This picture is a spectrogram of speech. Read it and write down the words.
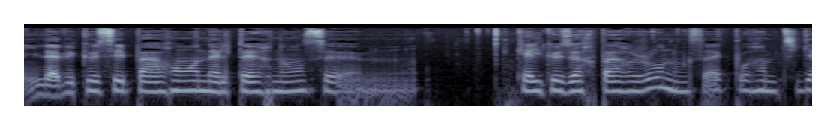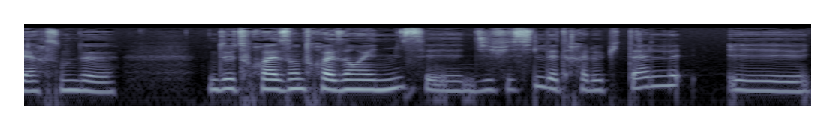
il avait que ses parents en alternance euh, quelques heures par jour, donc c'est vrai que pour un petit garçon de, de 3 ans, 3 ans et demi, c'est difficile d'être à l'hôpital et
